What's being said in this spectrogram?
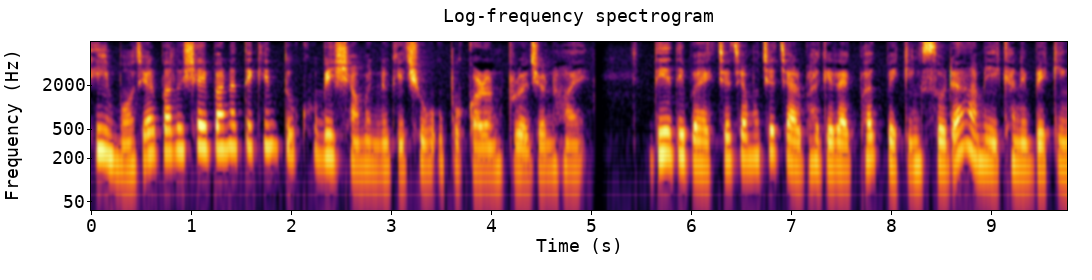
এই মজার বালুশাই বানাতে কিন্তু খুবই সামান্য কিছু উপকরণ প্রয়োজন হয়। দিয়ে দিব এক চা চামচে চার ভাগের এক ভাগ বেকিং সোডা আমি এখানে বেকিং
